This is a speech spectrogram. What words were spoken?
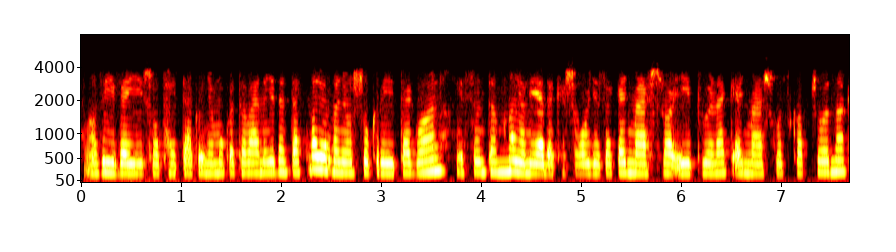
az évei is ott hagyták a nyomokat a Várnegyeden. Tehát nagyon-nagyon sok réteg van, és szerintem nagyon érdekes, ahogy ezek egymásra épülnek, egymáshoz kapcsolódnak,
